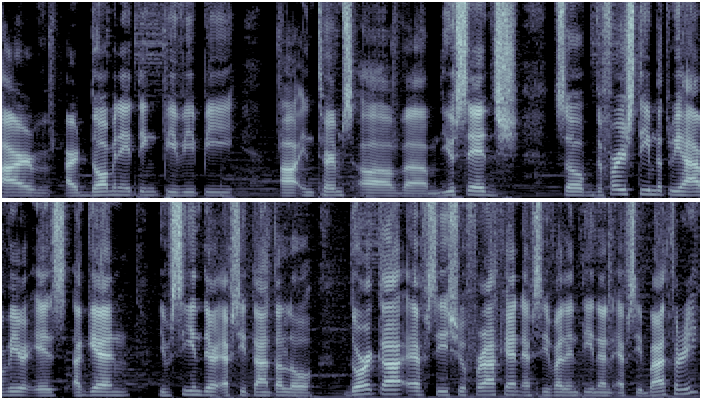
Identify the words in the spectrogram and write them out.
are are dominating PvP uh, in terms of um, usage. So the first team that we have here is again you've seen there FC Tantalo, Dorka, FC Shufraken, FC Valentina, and FC Battery.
